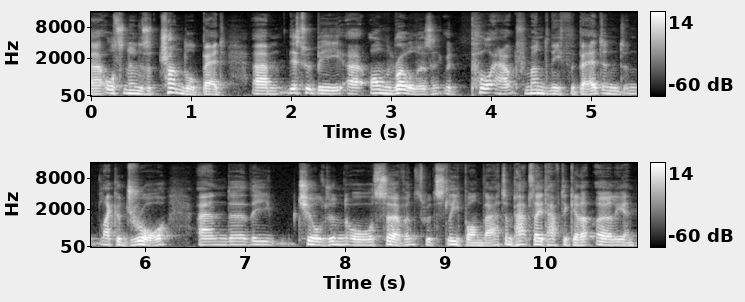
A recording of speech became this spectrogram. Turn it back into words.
uh, also known as a trundle bed. Um, this would be uh, on rollers, and it would pull out from underneath the bed, and, and like a drawer, and uh, the children or servants would sleep on that, and perhaps they'd have to get up early and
